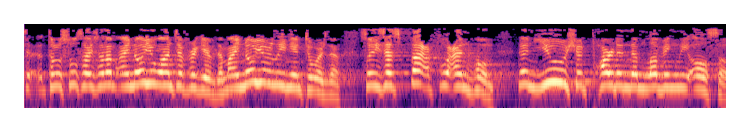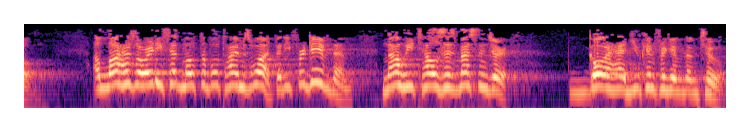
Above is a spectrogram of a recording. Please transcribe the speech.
to, to Rasulullah I know you want to forgive them. I know you're lenient towards them. So He says, فَعْفُ عَنْهُمْ Then you should pardon them lovingly also. Allah has already said multiple times what? That He forgave them. Now He tells His messenger, go ahead, you can forgive them too.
